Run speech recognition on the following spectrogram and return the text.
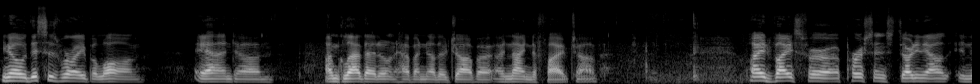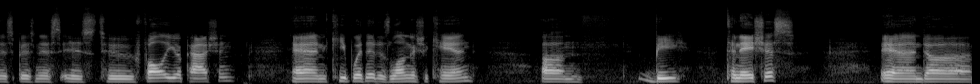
you know, this is where I belong. And um, I'm glad that I don't have another job, a, a nine to five job. My advice for a person starting out in this business is to follow your passion and keep with it as long as you can. Um, be tenacious and uh,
